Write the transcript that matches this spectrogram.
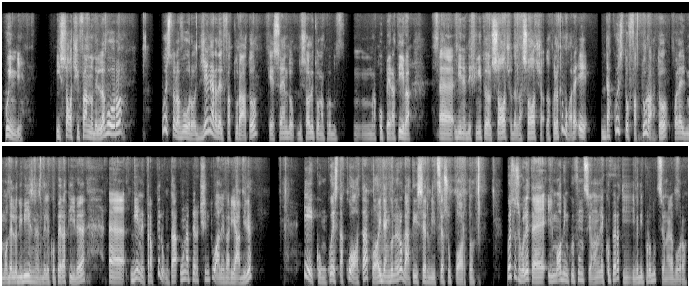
Quindi i soci fanno del lavoro, questo lavoro genera del fatturato, che essendo di solito una, una cooperativa eh, viene definito dal socio, dalla socia, da quello che vuole, e da questo fatturato, qual è il modello di business delle cooperative, eh, viene trattenuta una percentuale variabile e con questa quota poi vengono erogati i servizi a supporto. Questo, se volete, è il modo in cui funzionano le cooperative di produzione lavoro.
